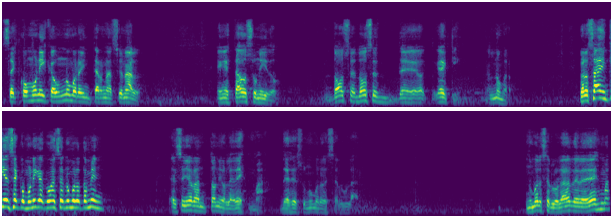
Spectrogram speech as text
se comunica un número internacional en Estados Unidos. 12, 12 de X, el número. Pero ¿saben quién se comunica con ese número también? El señor Antonio Ledesma, desde su número de celular. Número celular de Ledesma,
